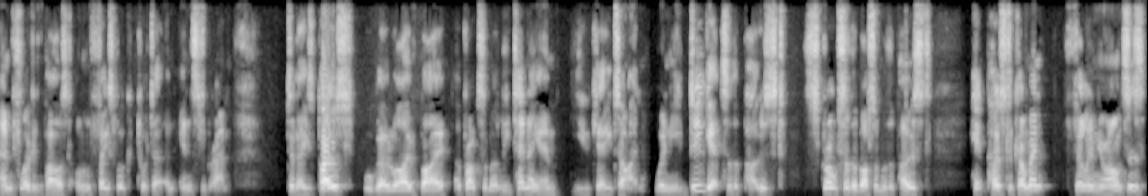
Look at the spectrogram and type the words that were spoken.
and floating past on Facebook, Twitter, and Instagram. Today's post will go live by approximately 10am UK time. When you do get to the post, scroll to the bottom of the post, hit post a comment, fill in your answers,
